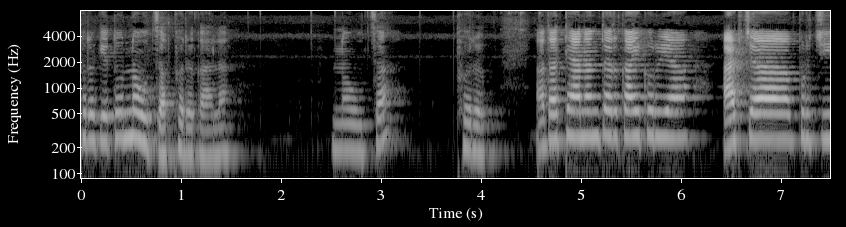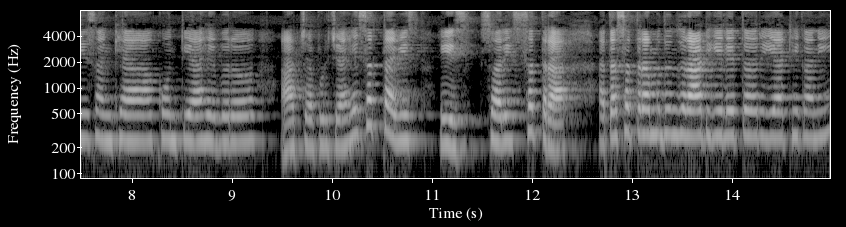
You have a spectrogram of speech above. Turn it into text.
फरक येतो? नऊचा फरक आला. नऊचा फरक. आता त्यानंतर काय करूया? आठच्या पुढची संख्या कोणती आहे बरं? आठच्या पुढची आहे सत्तावीस. वीस सॉरी सतरा. आता सतरामधून जर आठ गेले तर या ठिकाणी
